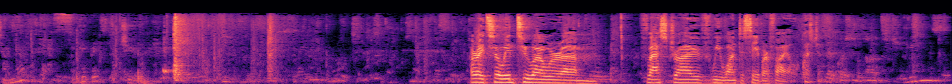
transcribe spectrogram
Tanya? Yes. Okay, great. Got you. All right, so into our um, flash drive, we want to save our file. Question? question. Can we use,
